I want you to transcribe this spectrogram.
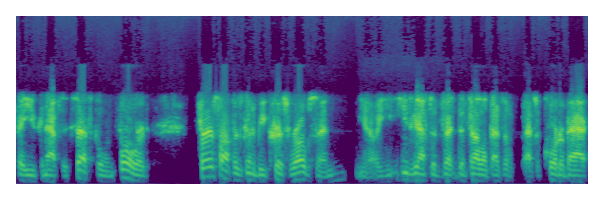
FAU can have success going forward. First off is going to be Chris Robison. You know, he's going to have to ve- develop as a as a quarterback,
